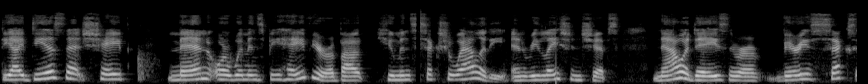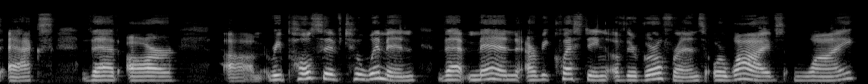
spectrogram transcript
the ideas that shape men or women's behavior about human sexuality and relationships. Nowadays, there are various sex acts that are um, repulsive to women that men are requesting of their girlfriends or wives. Why?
